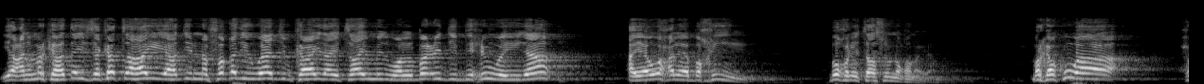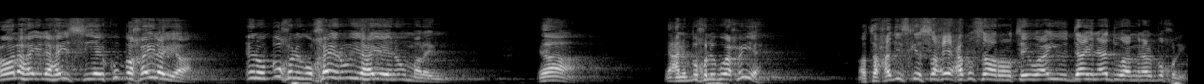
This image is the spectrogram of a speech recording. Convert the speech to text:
yacni marka hadday zaka tahay iyo haddii nafaqadii waajibkaahayd ay tahay mid walba ciddii bixin weydaa ayaa waxaa layahay bakhiil. Bukhli taasuu noqonaya marka kuwa xoolaha ilaahay siiyey ku bakhaylaya inuu bukhligu khayr u yahay ayna u malayn. Ya yacni bukhligu waa xun yahay. Waata xadiiskii saxiixa ku soo aroortay wa ayu daa'in adwa min albukhli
